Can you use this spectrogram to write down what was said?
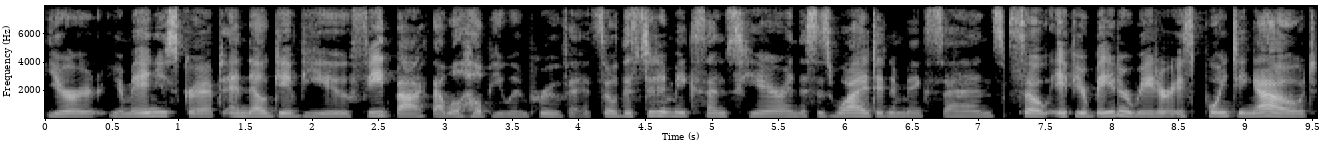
your your manuscript and they'll give you feedback that will help you improve it. So this didn't make sense here and this is why it didn't make sense. So if your beta reader is pointing out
